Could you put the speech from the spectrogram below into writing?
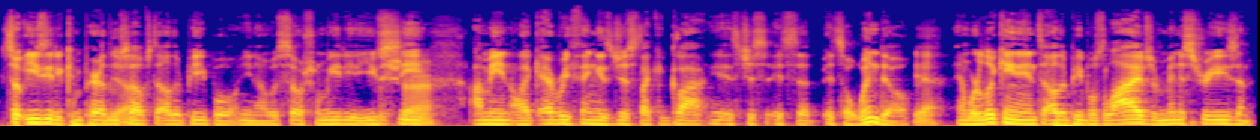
it's so easy to compare themselves to other people. You know, with social media, you For see, sure. I mean, like everything is just like a glass. It's just it's a it's a window. Yeah. And we're looking into other people's lives or ministries, and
